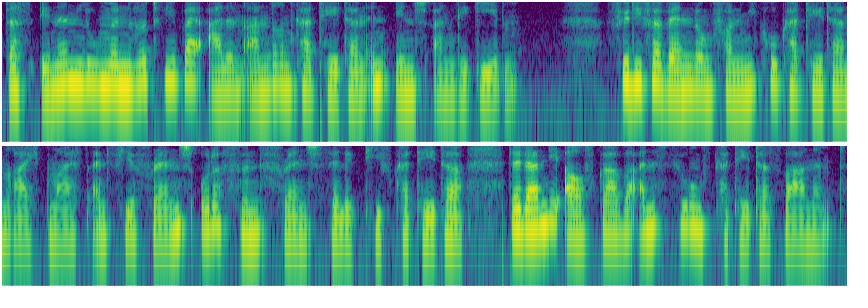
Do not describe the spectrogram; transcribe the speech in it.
das Innenlumen wird wie bei allen anderen Kathetern in Inch angegeben für die Verwendung von Mikrokathetern reicht meist ein 4 French oder 5 French Selektivkatheter, der dann die Aufgabe eines Führungskatheters wahrnimmt.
